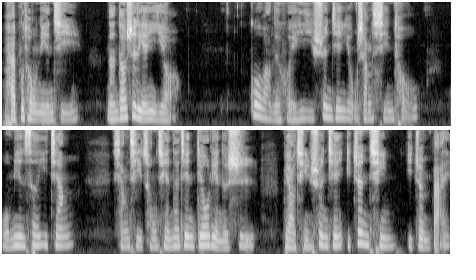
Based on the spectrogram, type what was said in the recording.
还不同年级，难道是联谊哦？”过往的回忆瞬间涌上心头，我面色一僵，想起从前那件丢脸的事，表情瞬间一阵青一阵白。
